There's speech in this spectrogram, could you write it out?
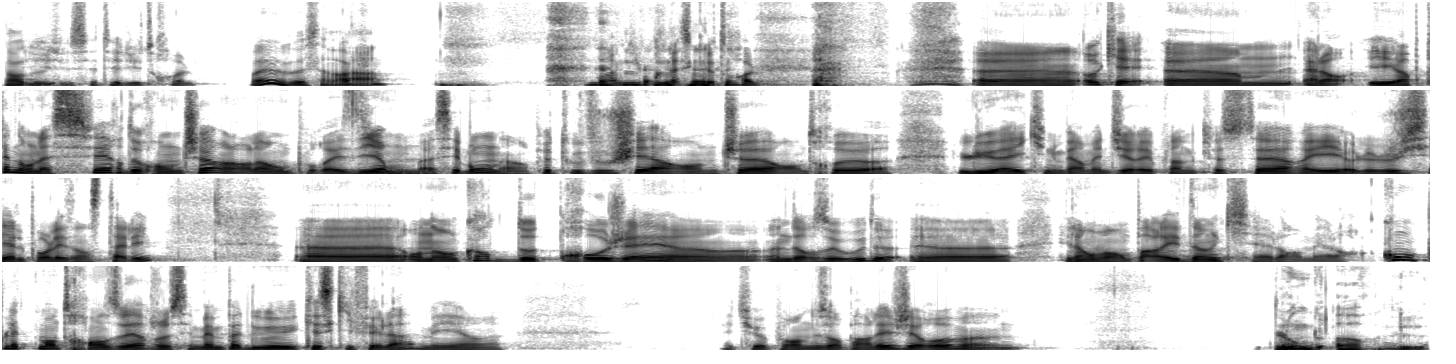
Par-dessus. C'était du troll. Ouais, bah, ça marche. Ah. Ouais, du presque troll. Euh, ok. euh, alors et après dans la sphère de Rancher, alors là on pourrait se dire bon, bah c'est bon, on a un peu tout touché à Rancher entre euh, l'UI qui nous permet de gérer plein de clusters et euh, le logiciel pour les installer. Euh, on a encore d'autres projets euh, under the hood euh, et là on va en parler d'un qui est alors mais alors complètement transverse. Je sais même pas qu'est-ce qu'il fait là, mais euh, mais tu vas pouvoir nous en parler, Jérôme. Longhorn.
